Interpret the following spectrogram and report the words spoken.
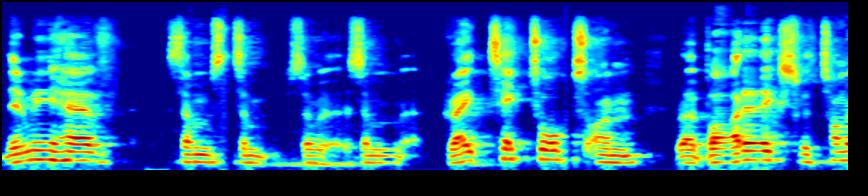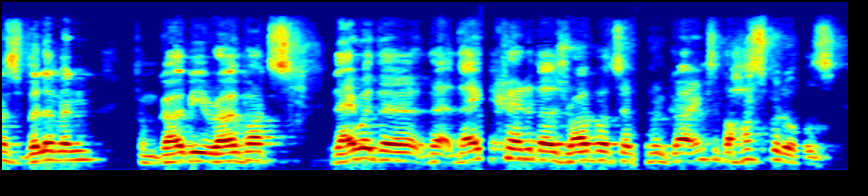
Then we have some some some, some great tech talks on robotics with Thomas Williman from Gobi Robots. They were the, the they created those robots that would go into the hospitals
